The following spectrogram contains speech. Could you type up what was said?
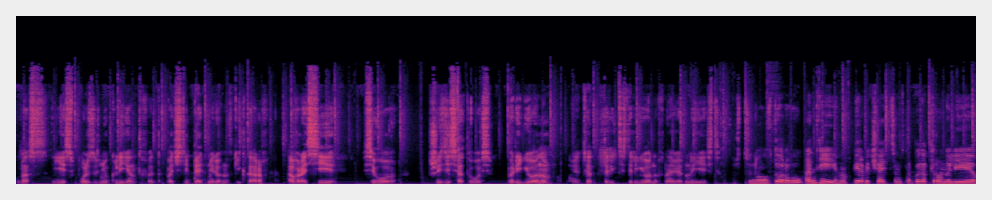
у нас есть в пользовании у клиентов, это почти 5 миллионов гектаров, а в России всего 68 по регионам, ну, где-то 30 регионов, наверное, есть. Слушайте, ну здорово. Андрей, ну в первой части мы с тобой затронули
